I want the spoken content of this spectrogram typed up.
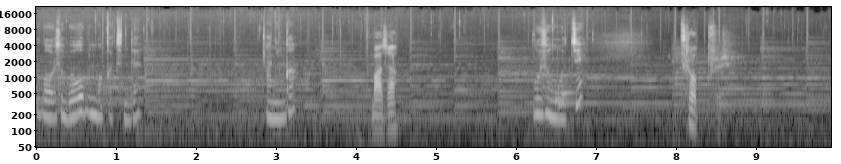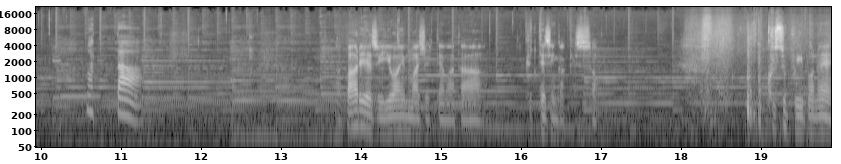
이거 어디서 먹어본 맛 같은데? 아닌가? 맞아 어디서 먹었지? 트러플 맞다. 나 파리에서 이 와인 마실 때마다 그때 생각했어 구스프 이번에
